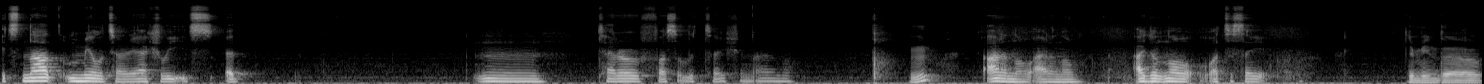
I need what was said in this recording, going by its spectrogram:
it's not military. Actually, it's a mm, terror facilitation. I don't know. Hmm? I don't know. I don't know. I don't know what to say. You mean the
